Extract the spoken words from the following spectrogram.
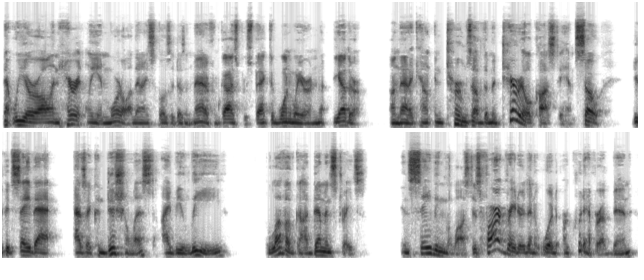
that we are all inherently immortal, then I suppose it doesn't matter from God's perspective, one way or the other on that account in terms of the material cost to him. So you could say that as a conditionalist, I believe the love of God demonstrates in saving the lost is far greater than it would or could ever have been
